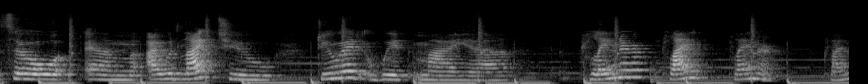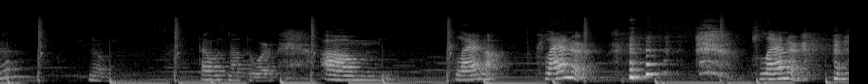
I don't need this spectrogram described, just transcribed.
So um, I would like to do it with my uh, planner, plan, planner, planner? No, that was not the word. Um, planner planner. Planner.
